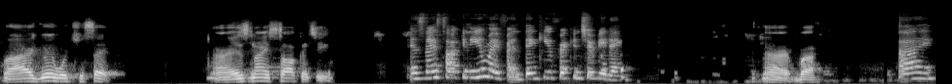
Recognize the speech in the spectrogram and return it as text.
Well, I agree with what you say. All right. It's nice talking to you. It's nice talking to you, my friend. Thank you for contributing. All right. Bye. Bye.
